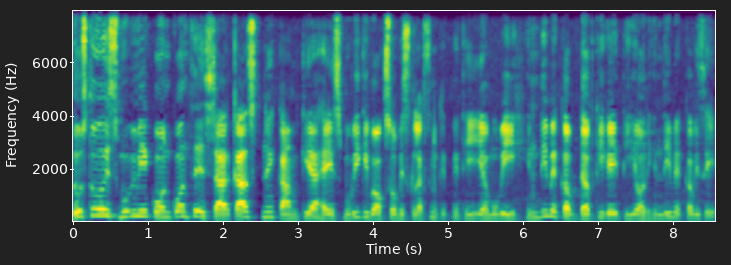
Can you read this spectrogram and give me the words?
दोस्तों, इस मूवी में कौन कौन से स्टार कास्ट ने काम किया है? इस मूवी की बॉक्स ऑफ़िस कलेक्शन कितनी थी? यह मूवी हिंदी में कब डब की गई थी और हिंदी में कब इसे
